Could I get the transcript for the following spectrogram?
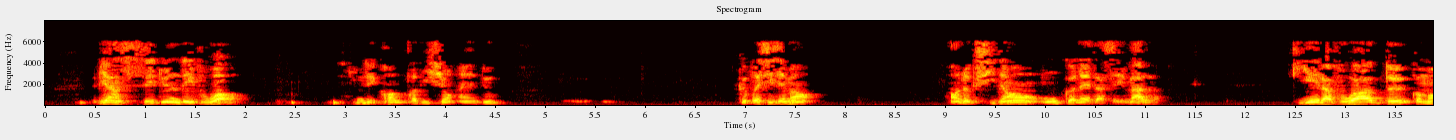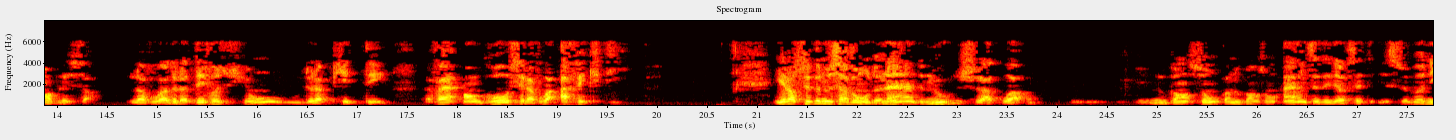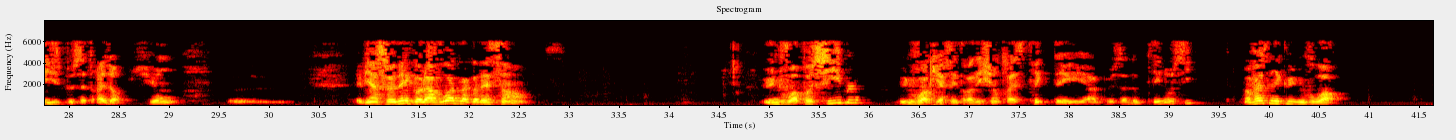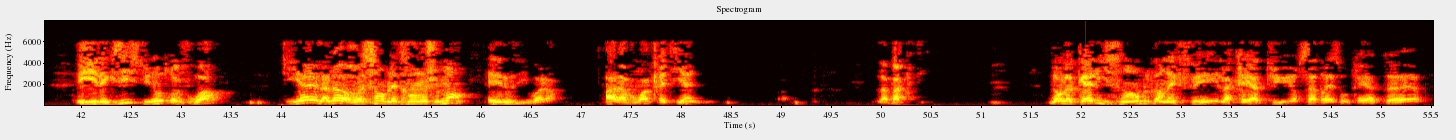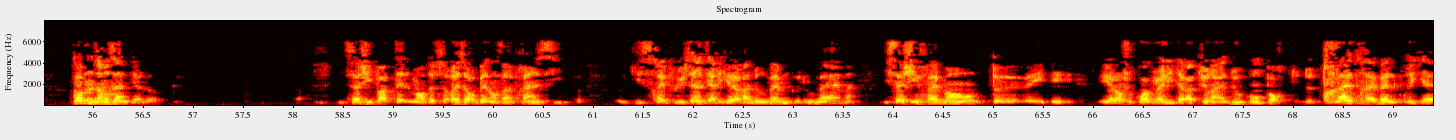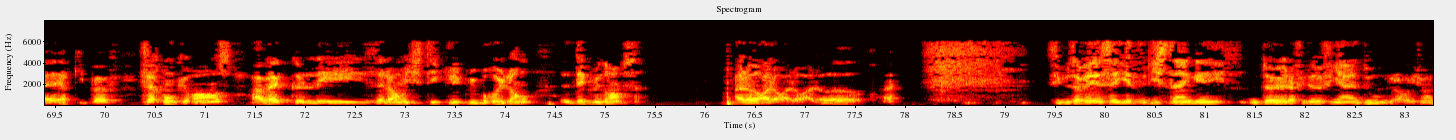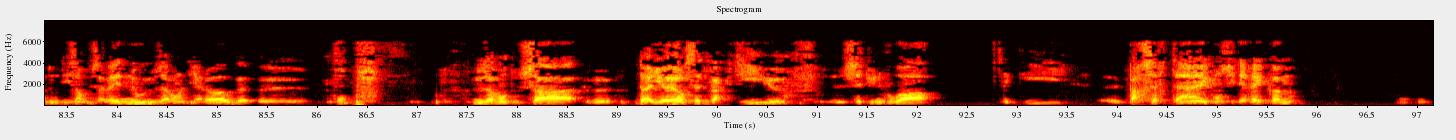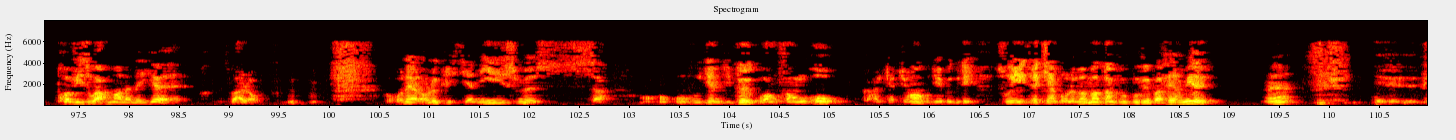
Eh bien, c'est une des voies, c'est une des grandes traditions hindoues que précisément en Occident on connaît assez mal, qui est la voie de, comment appeler ça La voie de la dévotion ou de la piété. Enfin, en gros, c'est la voie affective. Et alors, ce que nous savons de l'Inde, nous, ce à quoi nous pensons, quand nous pensons Inde, c'est-à-dire ce monisme, cette résorption, euh, eh bien, ce n'est que la voie de la connaissance. Une voie possible, une voie qui a ses traditions très strictes et un peu sa doctrine aussi, mais enfin, ce n'est qu'une voie. Et il existe une autre voie qui, elle, alors, ressemble étrangement, et nous dit, voilà, à la voie chrétienne. la bhakti, dans lequel il semble qu'en effet la créature s'adresse au créateur comme dans un dialogue. Il ne s'agit pas tellement de se résorber dans un principe qui serait plus intérieur à nous-mêmes que nous-mêmes, il s'agit vraiment de... alors je crois que la littérature hindoue comporte de très très belles prières qui peuvent faire concurrence avec les élans mystiques les plus brûlants des plus grands saints. Alors, alors, alors, alors, si vous avez essayé de vous distinguer de la philosophie hindoue, de la religion hindoue, disant, vous savez, nous, nous avons le dialogue, euh, nous avons tout ça, euh, d'ailleurs, cette bhakti, euh, c'est une voie qui, euh, par certains, est considérée comme provisoirement la meilleure. Alors, vous comprenez, alors le christianisme, ça, on, vous dit un petit peu, quoi, enfin, en gros, caricaturant, on vous dit, écoutez, soyez chrétien pour le moment tant que vous ne pouvez pas faire mieux. Hein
